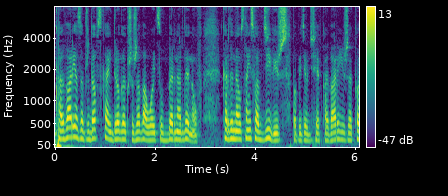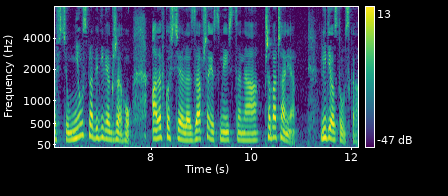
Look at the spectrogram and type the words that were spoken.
Kalwaria Zebrzydowska i Droga Krzyżowa u ojców Bernardynów. Kardynał Stanisław Dziwisz powiedział dzisiaj w Kalwarii, że Kościół nie usprawiedliwia grzechu, ale w Kościele zawsze jest miejsce na przebaczenie. Lidia Ostulska.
